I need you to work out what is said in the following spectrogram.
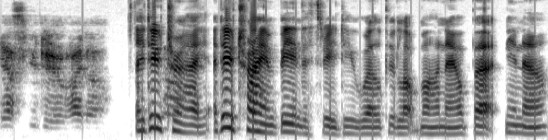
yes, you do. I know. I do try. I do try and be in the 3D world a lot more now, but, you know,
